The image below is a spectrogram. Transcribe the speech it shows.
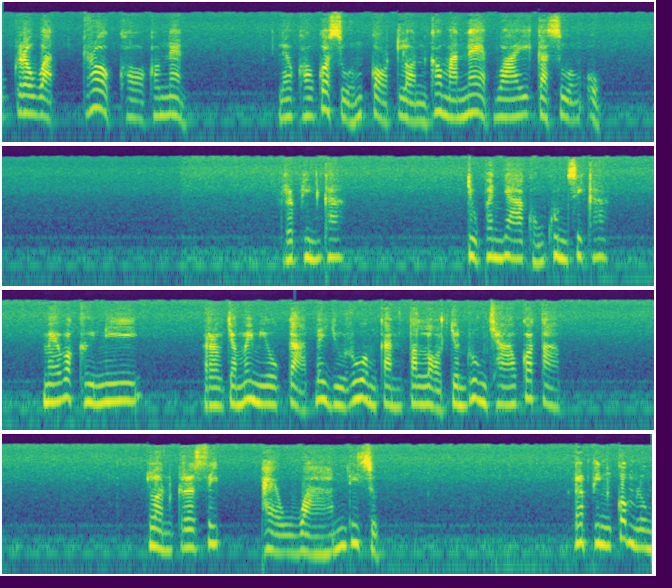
บกระวัดรอบคอเขาแน่น แล้วเขาก็สวมกอดหล่อนเข้ามาแนบไว้กระสวงอกระพินคะจูบพัญญาของคุณสิคะ แม้ว่าคืนนี้ เราจะไม่มีโอกาสได้อยู่ร่วมกันตลอดจนรุ่งเช้าก็ตาม หล่อนกระซิบแผ่วหวานที่สุดระพินก้มลง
